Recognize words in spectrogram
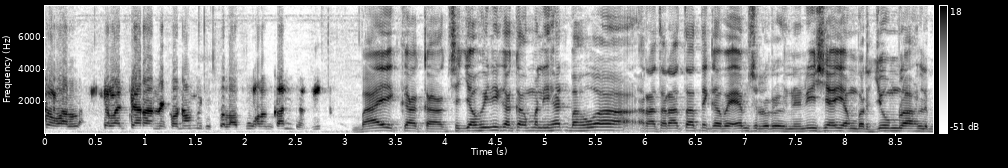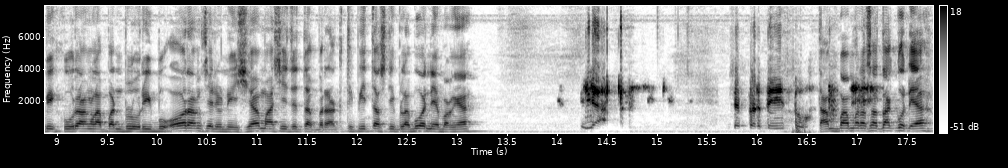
soal kelancaran ekonomi di pelabuhan kan begitu. Baik kakak, sejauh ini kakak melihat bahwa rata-rata TKBM seluruh Indonesia yang berjumlah lebih kurang 80 ribu orang se-Indonesia masih tetap beraktivitas di pelabuhan ya bang ya? Iya. Seperti itu. Tanpa merasa takut ya?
